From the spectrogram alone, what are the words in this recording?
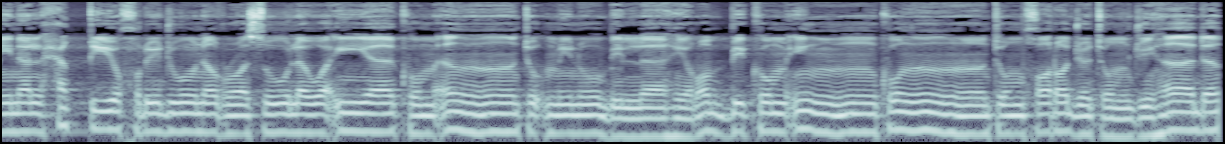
من الحق يخرجون الرسول وإياكم أن تؤمنوا بالله ربكم إن كنتم خرجتم جهادا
